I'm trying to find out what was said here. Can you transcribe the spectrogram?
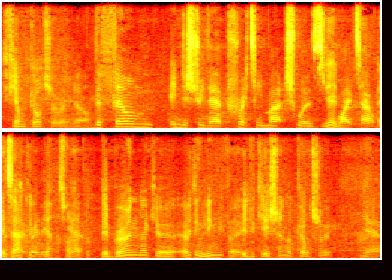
film culture right now." The film industry there pretty much was Yeah, wiped out. Exactly. It, really? Yeah, that's what yeah. happened. They burned like uh, everything linked with uh, education or culture Yeah.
